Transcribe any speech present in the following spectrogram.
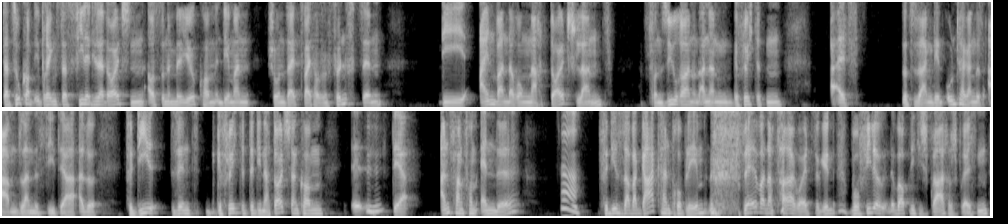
Dazu kommt übrigens, dass viele dieser Deutschen aus so einem Milieu kommen, in dem man schon seit 2015 die Einwanderung nach Deutschland von Syrern und anderen Geflüchteten als sozusagen den Untergang des Abendlandes sieht. Ja, also für die sind Geflüchtete, die nach Deutschland kommen, äh, mhm. der Anfang vom Ende. Ah. Für die ist es aber gar kein Problem, selber nach Paraguay zu gehen, wo viele überhaupt nicht die Sprache sprechen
